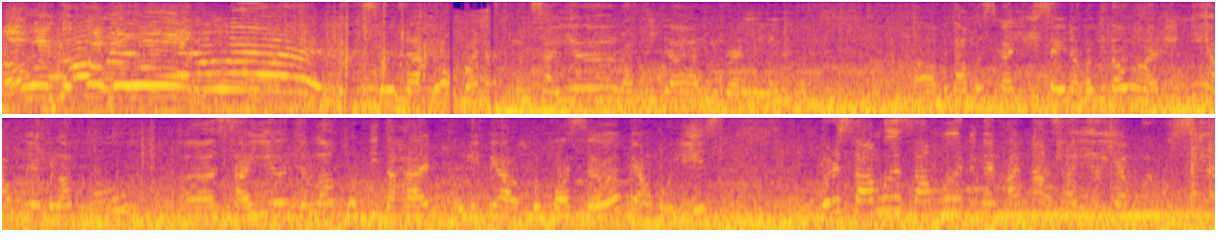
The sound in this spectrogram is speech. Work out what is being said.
Lawan tetap lawan. Bismillahirrahmanirrahim. Saya Rafida Ibrahim. Pertama sekali saya nak bagi tahu hari ini apa yang berlaku. Uh, saya telah pun ditahan oleh pihak berkuasa, pihak polis bersama-sama dengan anak saya yang berusia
